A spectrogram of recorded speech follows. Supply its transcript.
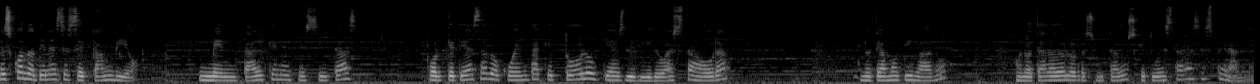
Es cuando tienes ese cambio mental que necesitas porque te has dado cuenta que todo lo que has vivido hasta ahora no te ha motivado o no te ha dado los resultados que tú estabas esperando.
